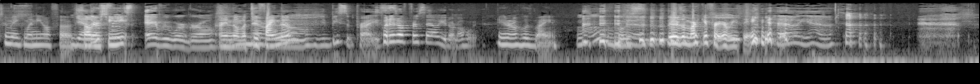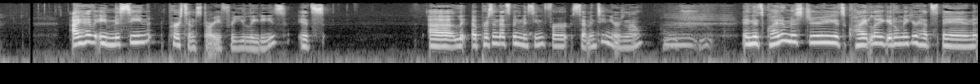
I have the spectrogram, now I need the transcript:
to make money off of Yeah. selling There's feet. everywhere, girl. I know, You but to never find them? you'd be surprised. Put it up for sale. You don't know who. You don't know who's buying. Mhm. There's a market for everything. Hell yeah. I have a missing person story for you ladies. It's a, a person that's been missing for 17 years now. And it's quite a mystery. It's quite like it'll make your head spin.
